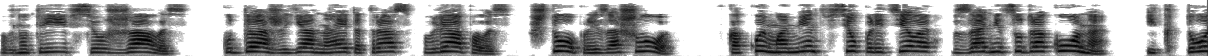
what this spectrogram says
Внутри все сжалось. Куда же я на этот раз вляпалась? Что произошло? В какой момент все полетело в задницу дракона? И кто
